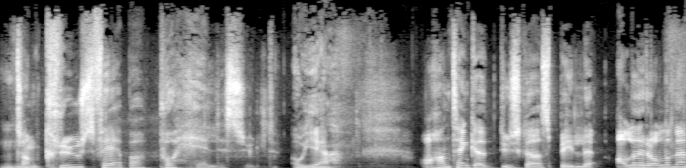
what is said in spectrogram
Tom Cruise-feber på Hellesult. Oh yeah. Og han tenker at du skal spille alle rollene.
